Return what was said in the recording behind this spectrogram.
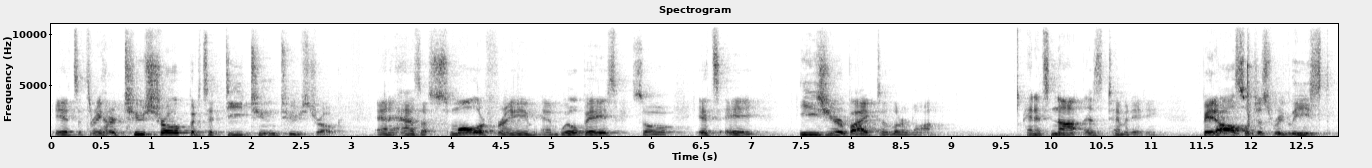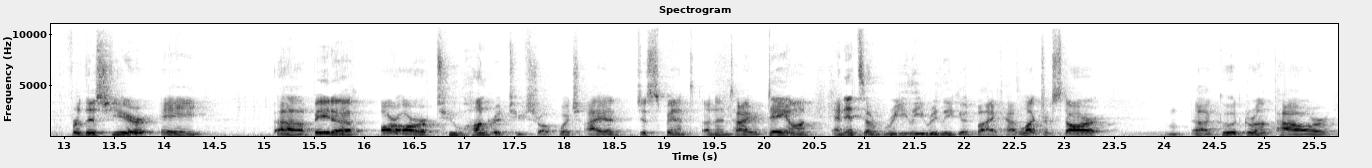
It's a 302 stroke, but it's a detuned two stroke and it has a smaller frame and wheelbase, so it's a easier bike to learn on, and it's not as intimidating. Beta also just released for this year a uh, Beta RR 200 two-stroke, which I had just spent an entire day on, and it's a really, really good bike. It has electric start, uh, good grunt power,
